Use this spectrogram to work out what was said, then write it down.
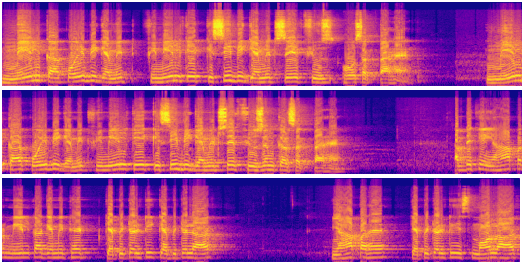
मेल का कोई भी गैमिट फीमेल के किसी भी गैमिट से फ्यूज हो सकता है। मेल का कोई भी गैमिट फीमेल के किसी भी गैमिट से फ्यूजन कर सकता है। अब देखिए, यहाँ पर मेल का गैमिट है कैपिटल टी कैपिटल आर यहाँ पर है कैपिटल टी स्मॉल आर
